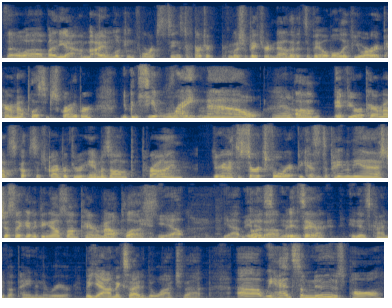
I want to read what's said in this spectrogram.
so uh, but yeah, I'm, I am looking forward to seeing Star Trek Motion Picture now that it's available. If you are a Paramount Plus subscriber, you can see it right now. Yeah. Um, if you're a Paramount subscriber through Amazon Prime you're gonna have to search for it because it's a pain in the ass, just like anything else on Paramount Plus. Yeah, yeah, it but, is, um, it it's is there. Kind of, it is kind of a pain in the rear, but yeah, I'm excited to watch that. Uh, we had some news, Paul.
